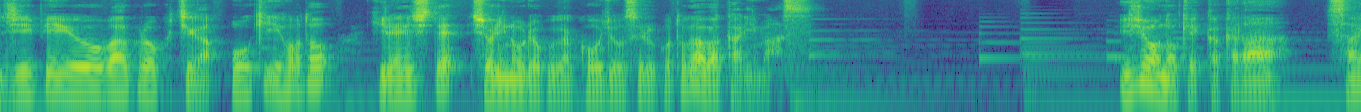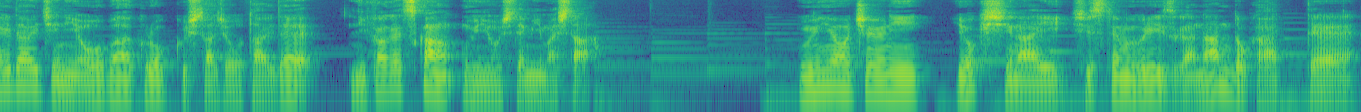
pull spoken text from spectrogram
GPU オーバークロック値が大きいほど比例して処理能力が向上することがわかります。以上の結果から最大値にオーバークロックした状態で2ヶ月間運用してみました。運用中に予期しないシステムフリーズが何度かあって、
